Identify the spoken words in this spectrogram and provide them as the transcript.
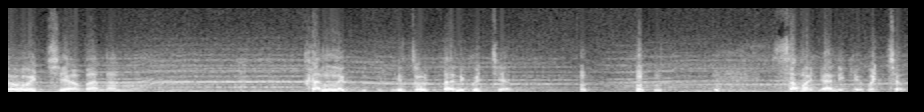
వచ్చావా నాన్న కన్న కూతుర్ని చూడటానికి వచ్చావు. సమయానికే వచ్చావు.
